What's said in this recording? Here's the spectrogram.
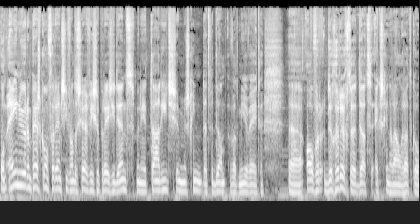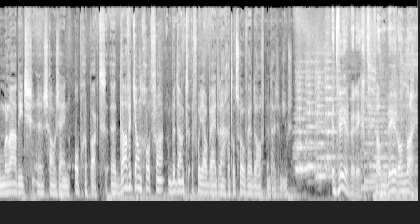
Om één uur een persconferentie van de Servische president, meneer Tadic. Misschien dat we dan wat meer weten uh, over de geruchten dat ex-generaal Radko Mladic zou zijn opgepakt. David-Jan Godfra, bedankt voor jouw bijdrage. Tot zover de hoofdpunt uit het nieuws. Het weerbericht van Weer Online.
